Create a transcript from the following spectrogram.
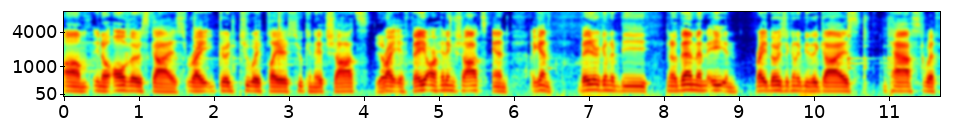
Um, you know, all those guys, right? Good two way players who can hit shots. Yep. Right. If they are hitting shots and again, they are gonna be you know, them and Ayton, right? Those are gonna be the guys tasked with,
